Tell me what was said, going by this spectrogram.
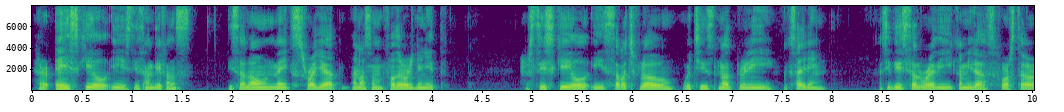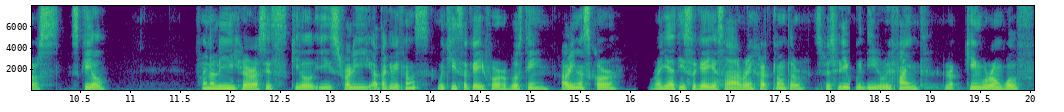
Her A skill is Distant Defense. This alone makes Rhajat an awesome fodder unit, her C skill is Savage Blow, which is not really exciting, as it is already Camilla's 4 stars skill. Finally, her assist skill is Rally Attack Defense, which is okay for boosting arena score. Rhajat is okay as a Reinhardt counter, especially with the refined Keen Gronnwolf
